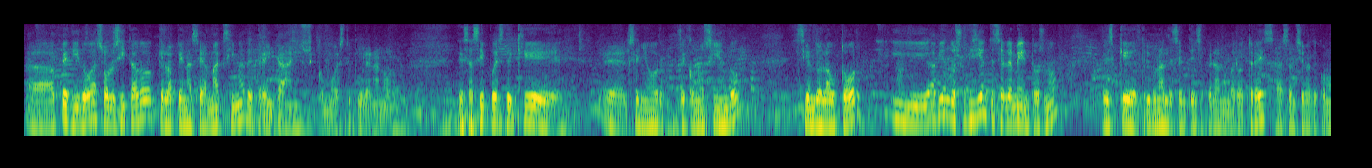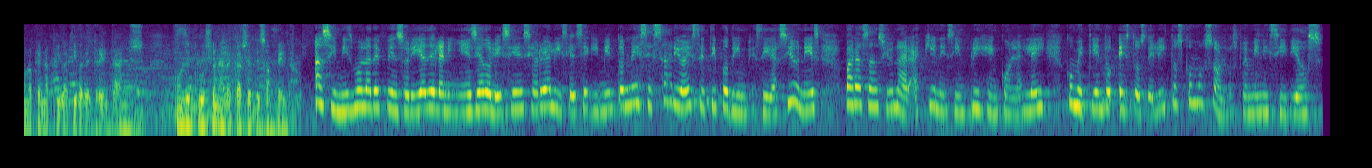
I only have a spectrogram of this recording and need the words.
ha pedido, ha solicitado que la pena sea máxima de 30 años, como estipula la norma. Es así pues de que el señor reconociendo, siendo el autor y habiendo suficientes elementos, ¿no? es que el Tribunal de Sentencia Penal número 3 ha sancionado con una pena privativa de 30 años, con reclusión en la cárcel de San Pedro. Asimismo, la Defensoría de la Niñez y Adolescencia realiza el seguimiento necesario a este tipo de investigaciones para sancionar a quienes infringen con la ley cometiendo estos delitos como son los feminicidios.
